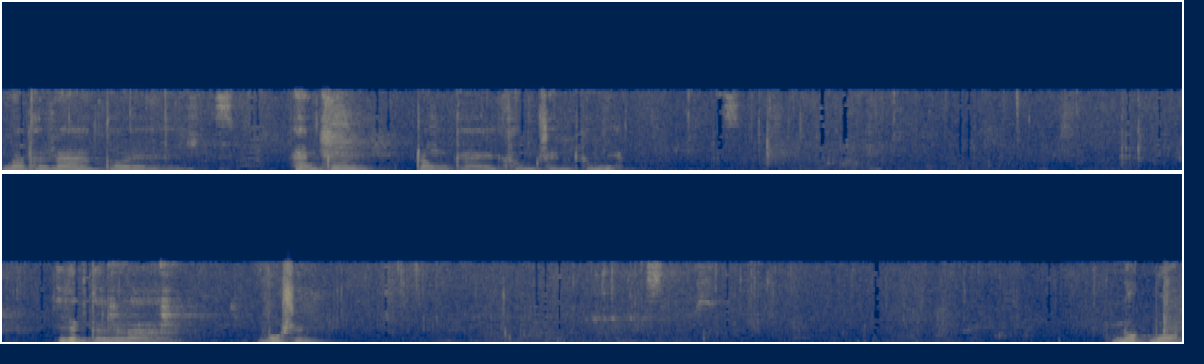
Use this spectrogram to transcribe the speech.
Và thở ra tôi an trú trong cái không sinh không diệt. Cái danh từ là vô sinh. Not born.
